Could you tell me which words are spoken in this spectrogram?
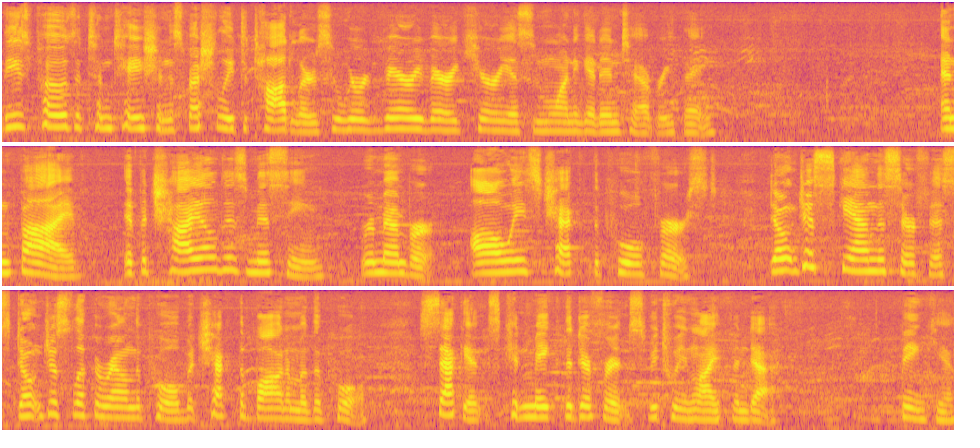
These pose a temptation, especially to toddlers who are very, very curious and want to get into everything. And five, if a child is missing, remember, always check the pool first. Don't just scan the surface, don't just look around the pool, but check the bottom of the pool. Seconds can make the difference between life and death. Thank you.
